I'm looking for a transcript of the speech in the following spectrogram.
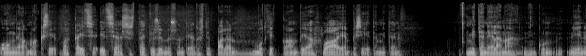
ongelmaksi, vaikka itse, itse asiassa tämä kysymys on tietysti paljon mutkikkaampi ja laajempi siitä, miten, miten elämä niin, kuin, niin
